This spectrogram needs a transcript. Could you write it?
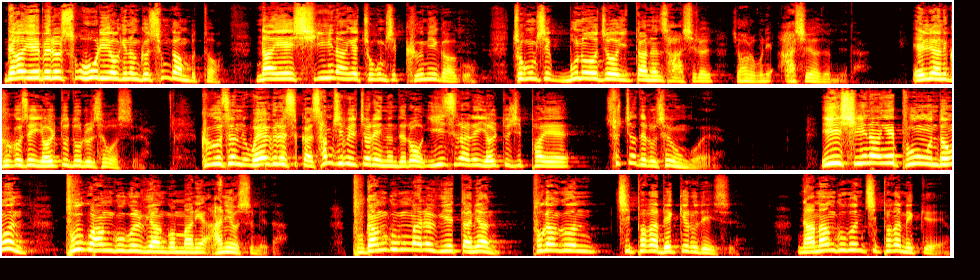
내가 예배를 소홀히 여기는 그 순간부터 나의 신앙에 조금씩 금이 가고 조금씩 무너져 있다는 사실을 여러분이 아셔야 됩니다. 엘리야는 그곳에 열두 돌을 세웠어요. 그것은 왜 그랬을까요? 31절에 있는 대로 이스라엘의 열두 지파의 숫자대로 세운 거예요. 이 신앙의 부흥운동은 북왕국을 위한 것만이 아니었습니다. 북왕국만을 위했다면 북왕국은 지파가 몇 개로 돼 있어요. 남왕국은 지파가 몇 개예요?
